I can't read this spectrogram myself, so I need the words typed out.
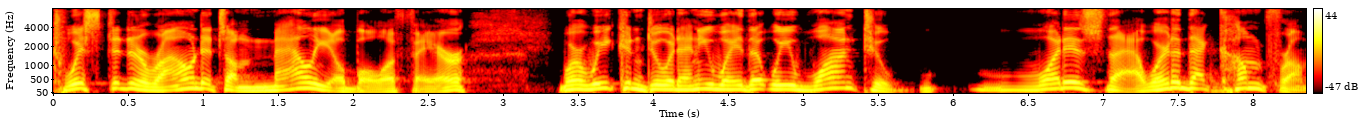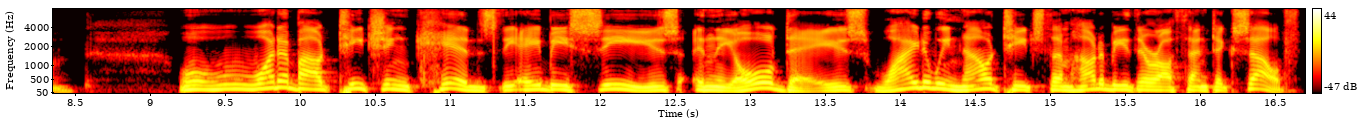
twisted around. It's a malleable affair where we can do it any way that we want to. What is that? Where did that come from? Well, what about teaching kids the ABCs in the old days? Why do we now teach them how to be their authentic self?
